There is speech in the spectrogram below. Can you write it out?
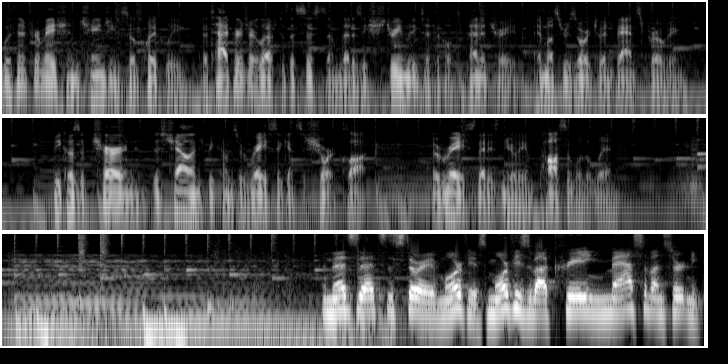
With information changing so quickly, attackers are left with a system that is extremely difficult to penetrate and must resort to advanced probing. Because of churn, this challenge becomes a race against a short clock, a race that is nearly impossible to win. And that's, that's the story of Morpheus. Morpheus is about creating massive uncertainty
